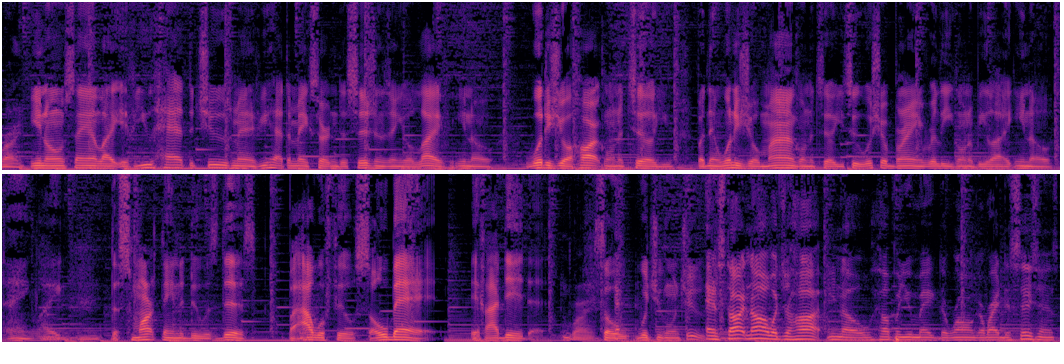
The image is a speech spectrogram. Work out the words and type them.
Right. You know what I'm saying? Like if you had to choose, man, if you had to make certain decisions in your life, you know, what is your heart going to tell you? But then what is your mind going to tell you too? What's your brain really going to be like, you know, dang, like the smart thing to do is this, but I would feel so bad if I did that. Right. So what you going to choose? And starting off with your heart, you know, helping you make the wrong or right decisions.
